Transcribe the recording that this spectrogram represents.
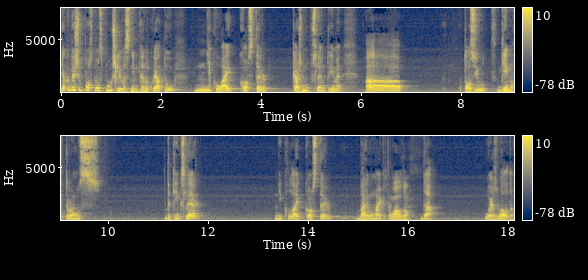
Някой беше постнал сполучлива снимка, на която Николай Костер, кажем му последното име, а, този от Game of Thrones The Kingslayer, Николай Костер, бали му майката. Уалдо. Да. Where's Waldo?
